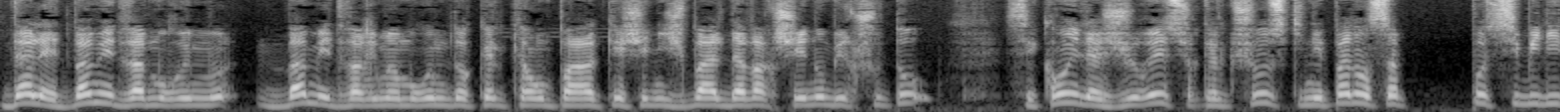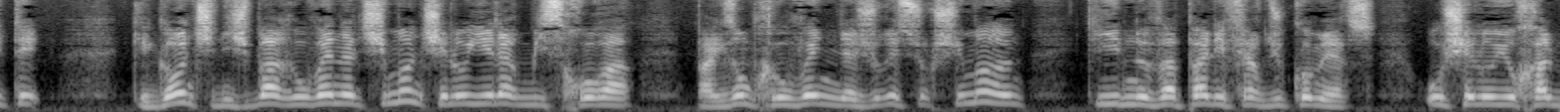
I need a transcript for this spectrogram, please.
Dalet, bam et dvarim amurim, dans quel cas on parle, keshenishbal davar sheno birshuto, c'est quand il a juré sur quelque chose qui n'est pas dans sa possibilité. Par exemple, Reuven, il a juré sur Shimon qu'il ne va pas aller faire du commerce. Ou shelo yochal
